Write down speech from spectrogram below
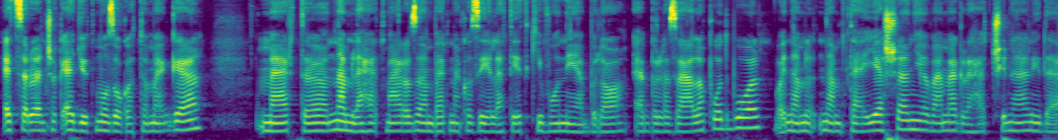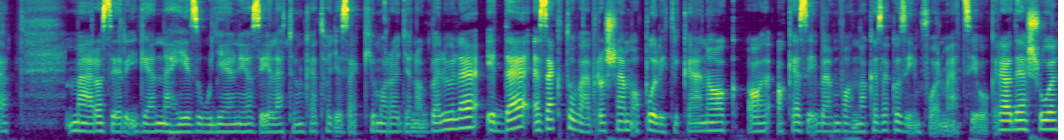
egyszerűen csak együtt mozog a tömeggel, mert nem lehet már az embernek az életét kivonni ebből, a, ebből az állapotból, vagy nem, nem teljesen, nyilván meg lehet csinálni, de már azért igen nehéz úgy élni az életünket, hogy ezek kimaradjanak belőle, de ezek továbbra sem a politikának a, a kezében vannak ezek az információk. Ráadásul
